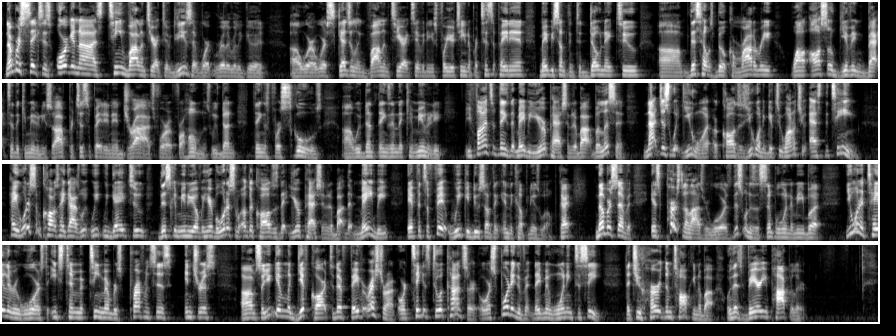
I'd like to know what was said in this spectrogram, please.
Number six is organized team volunteer activities. These have worked really, really good. Uh, where we're scheduling volunteer activities for your team to participate in, maybe something to donate to. Um, this helps build camaraderie while also giving back to the community. So I've participated in drives for for homeless. We've done things for schools. Uh, we've done things in the community. You find some things that maybe you're passionate about, but listen, not just what you want or causes you want to give to. Why don't you ask the team? Hey, what are some causes? Hey, guys, we, we, we gave to this community over here, but what are some other causes that you're passionate about that maybe, if it's a fit, we could do something in the company as well? Okay. Number seven is personalized rewards. This one is a simple one to me, but you want to tailor rewards to each team, team member's preferences, interests, um, so you give them a gift card to their favorite restaurant or tickets to a concert or a sporting event they've been wanting to see that you heard them talking about or that's very popular.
